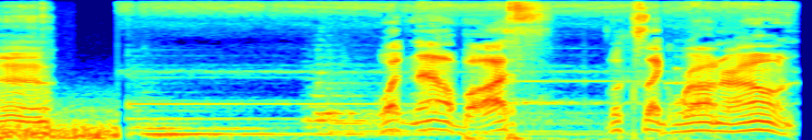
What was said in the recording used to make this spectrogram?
Eh. What now, boss? Looks like we're on our own.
